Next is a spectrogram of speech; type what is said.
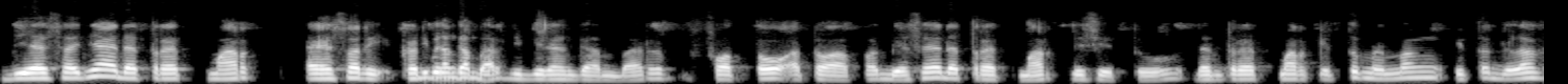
biasanya ada trademark. Eh sorry, kalau di bidang gambar, di bidang gambar, foto atau apa, biasanya ada trademark di situ. Dan trademark itu memang itu adalah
